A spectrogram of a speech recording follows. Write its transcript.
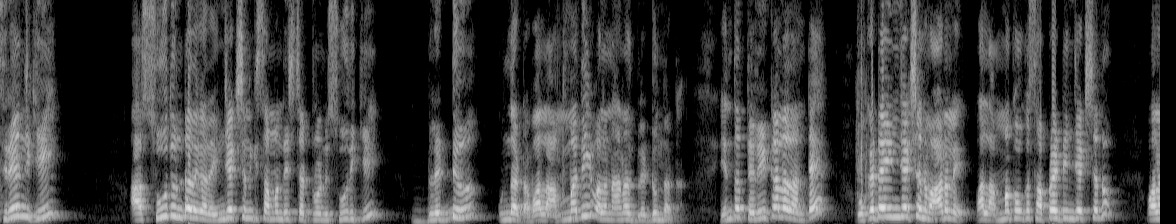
సిరేంజ్కి ఆ సూది ఉంటుంది కదా ఇంజెక్షన్కి సంబంధించినటువంటి సూదికి బ్లడ్ ఉందట. వాళ్ళ అమ్మది వాళ్ళ నాన్నది బ్లడ్ ఉందట. ఎంత తెలియకలదంటే ఒకటే ఇంజెక్షన్ వాడలే. వాళ్ళ అమ్మకు ఒక సపరేట్ ఇంజెక్షన్ వాళ్ళ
